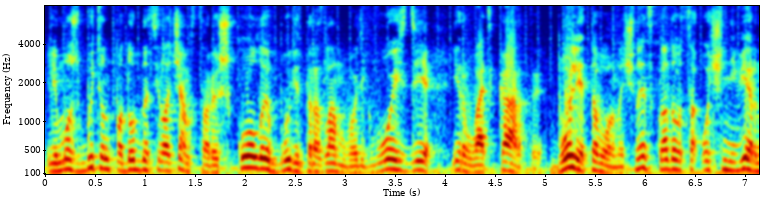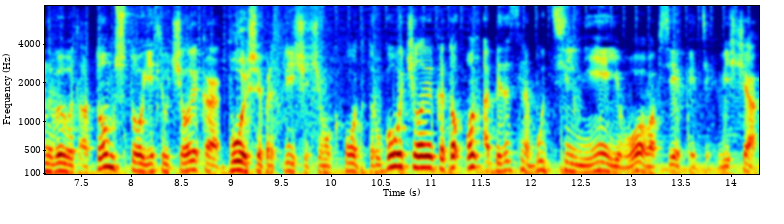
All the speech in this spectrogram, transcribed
или может быть он, подобно силачам старой школы, будет разламывать гвозди и рвать карты. Более того, начинает складываться очень неверный вывод о том, что если у человека больше предплечья, чем у какого-то другого человека, то он обязательно будет сильнее его во всех этих вещах.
